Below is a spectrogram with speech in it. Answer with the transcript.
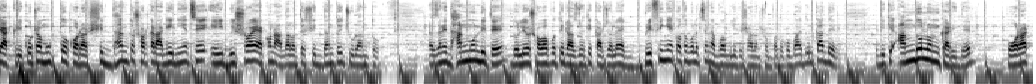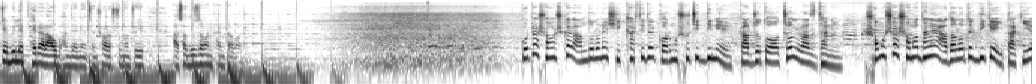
চাকরি কোটা মুক্ত করার সিদ্ধান্ত সরকার আগেই নিয়েছে। এই বিষয়ে এখন আদালতের সিদ্ধান্তই চূড়ান্ত। রাজধানী ধানমন্ডিতে দলীয় সভাপতি রাজনৈতিক কার্যালয়ে এক ব্রিফিংয়ে কথা বলেছেন আওয়ামী লীগের সাধারণ সম্পাদক ওবায়দুল কাদের। এদিকে আন্দোলনকারীদের পড়ার টেবিলে ফেরার আহ্বান জানিয়েছেন স্বরাষ্ট্রমন্ত্রী আসাদুজ্জামান খান কামাল। কোটা সংস্কার আন্দোলনে শিক্ষার্থীদের কর্মসূচির দিনে কার্যত অচল রাজধানী। সমস্যার সমাধানে আদালতের দিকেই তাকিয়ে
